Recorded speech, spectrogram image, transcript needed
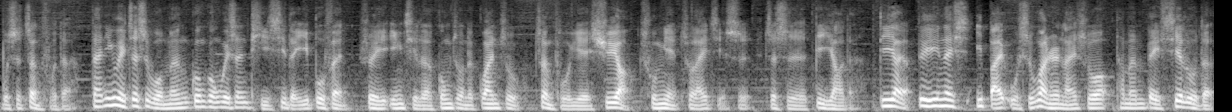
不是政府的，但因为这是我们公共卫生体系的一部分，所以引起了公众的关注，政府也需要出面出来解释，这是必要的。第二，对于那一百五十万人来说，他们被泄露的。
